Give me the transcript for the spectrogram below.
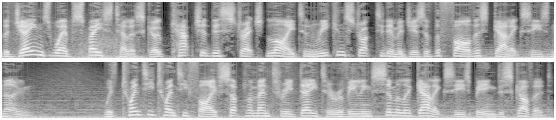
The James Webb Space Telescope captured this stretched light and reconstructed images of the farthest galaxies known. With 2025 supplementary data revealing similar galaxies being discovered,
